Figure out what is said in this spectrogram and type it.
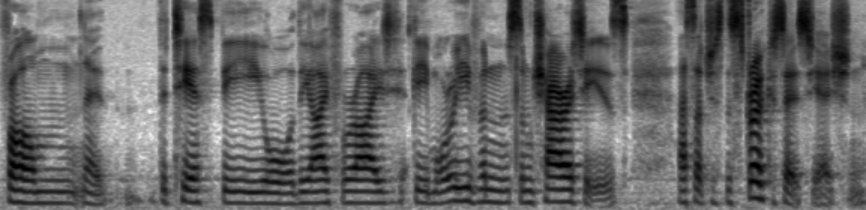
from you know, the TSB or the i4i scheme or even some charities, uh, such as the Stroke Association.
